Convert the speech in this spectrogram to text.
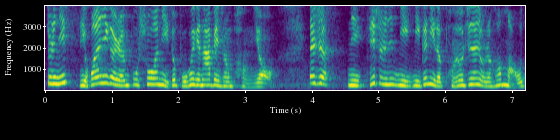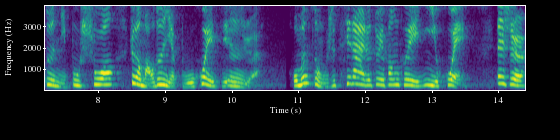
就是你喜欢一个人不说，你就不会跟他变成朋友。但是你即使你你跟你的朋友之间有任何矛盾，你不说，这个矛盾也不会解决。我们总是期待着对方可以意会，但是。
